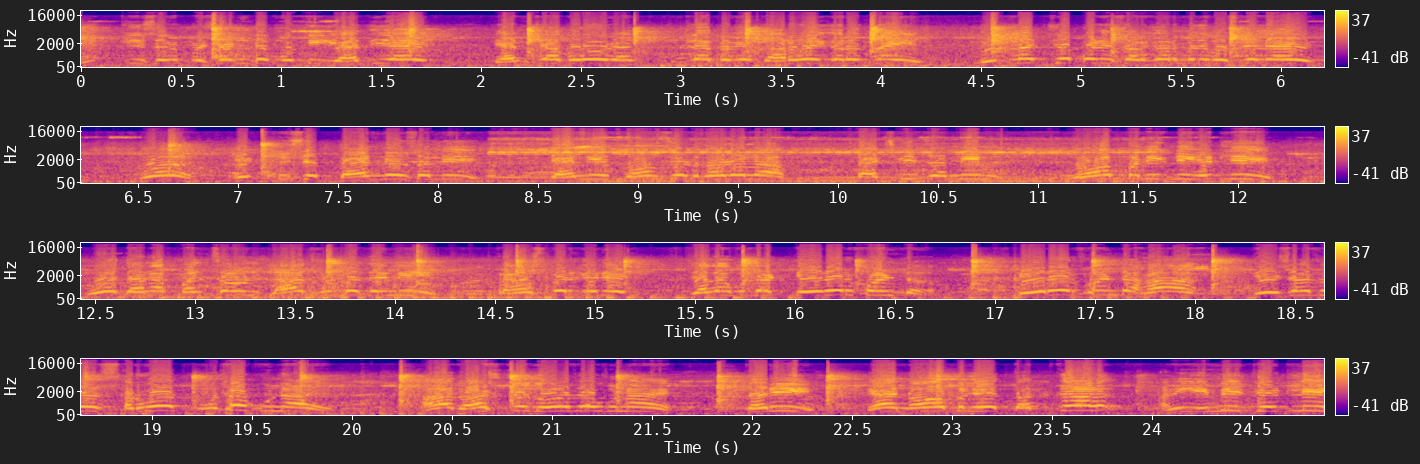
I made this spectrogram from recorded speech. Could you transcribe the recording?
इतकी सर्व प्रचंड मोठी यादी आहे. त्यांच्याबरोबर कुठल्या प्रकारे कारवाई करत नाही. निर्लज्जपणे सरकारमध्ये बसलेले आहेत. व एकोणीसशे ब्याण्णव साली त्यांनी बॉम्बसेट घडवला त्याची जमीन नवाब मलिकने घेतली. व त्यांना पंचावन्न लाख रुपये त्यांनी ट्रान्सफर केले. ज्याला म्हणतात टेरर फंड टेरर फंड हा देशाचा सर्वात मोठा गुन्हा आहे. हा राष्ट्रद्रोहाचा गुन्हा आहे. तरी या नवाबने तत्काळ आणि इमिजिएटली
